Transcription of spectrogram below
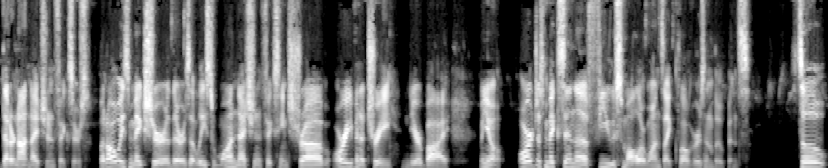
that are not nitrogen fixers, but always make sure there is at least one nitrogen fixing shrub or even a tree nearby, you know, or just mix in a few smaller ones like clovers and lupins. So,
